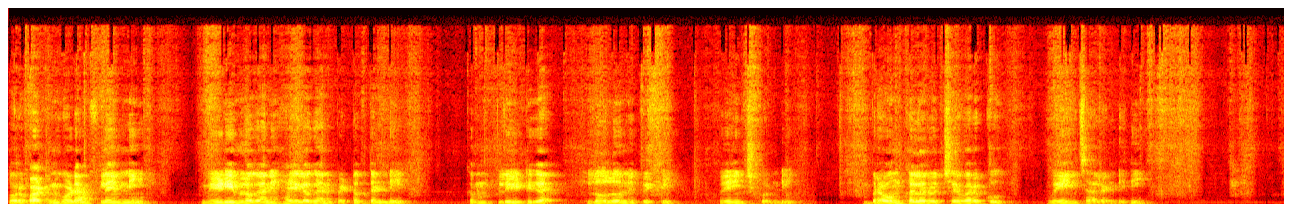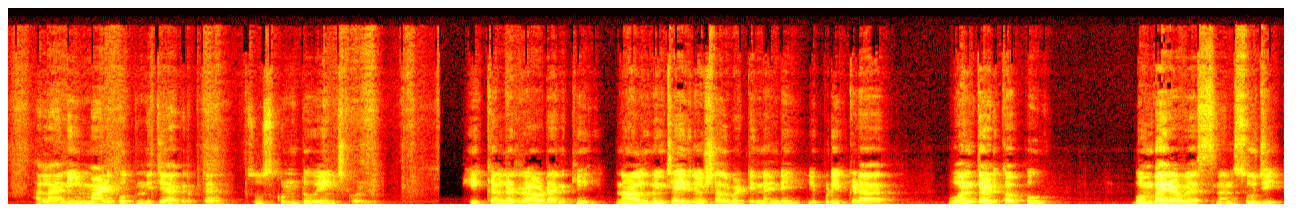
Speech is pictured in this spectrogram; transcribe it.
పొరపాటును కూడా ఫ్లేమ్ని మీడియంలో కానీ హైలో కానీ పెట్టొద్దండి. కంప్లీట్గా లోలోనే పెట్టి వేయించుకోండి. బ్రౌన్ కలర్ వచ్చే వరకు వేయించాలండి ఇది. అలానే మాడిపోతుంది జాగ్రత్త. చూసుకుంటూ వేయించుకోండి. ఈ కలర్ రావడానికి నాలుగు నుంచి ఐదు నిమిషాలు పట్టిందండి. ఇప్పుడు ఇక్కడ వన్ థర్డ్ కప్పు బొంబాయి రవ్వ వేస్తున్నాను సూజీ.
